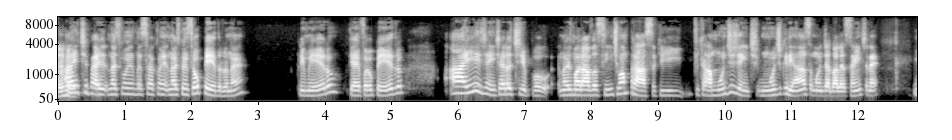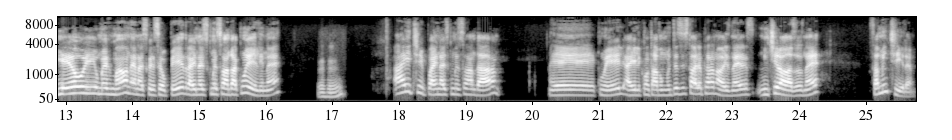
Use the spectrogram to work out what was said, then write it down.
Uhum. Aí, tipo, aí nós conhecemos, nós conhecemos o Pedro, né? Primeiro, que aí foi o Pedro. Aí, gente, era tipo, nós morávamos assim, tinha uma praça que ficava um monte de gente, um monte de criança, um monte de adolescente, né? E eu e o meu irmão, né, nós conhecemos o Pedro, aí nós começamos a andar com ele, né? Uhum. Aí, tipo, aí nós começamos a andar é, com ele, aí ele contava muitas histórias pra nós, né? Mentirosas, né? Só mentira.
